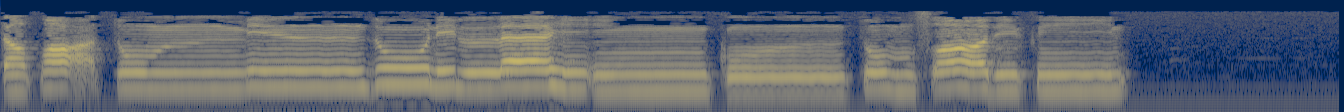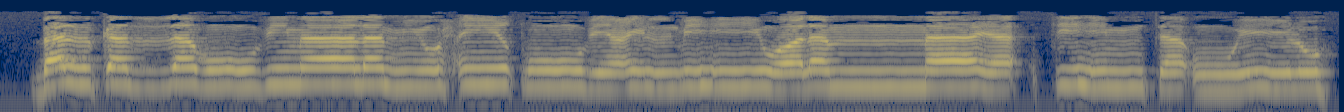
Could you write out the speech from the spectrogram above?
اسْتَطَعْتُم مِّن دُونِ اللَّهِ إِن كُنتُمْ صَادِقِينَ. بَلْ كَذَّبُوا بِمَا لَمْ يُحِيطُوا بِعِلْمِهِ وَلَمَّا يَأْتِهِمْ تَأْوِيلُهُ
